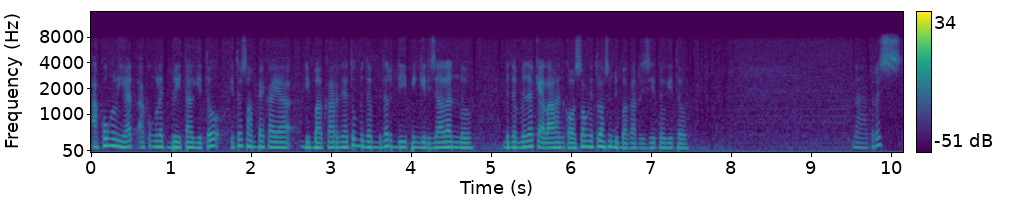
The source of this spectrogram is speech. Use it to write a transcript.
aku ngelihat aku ngeliat berita gitu itu sampai kayak dibakarnya tuh bener-bener di pinggir jalan tuh. Bener-bener kayak lahan kosong itu langsung dibakar di situ gitu. Nah terus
